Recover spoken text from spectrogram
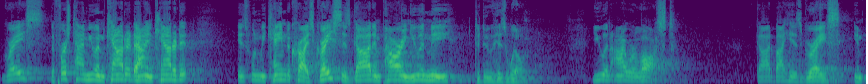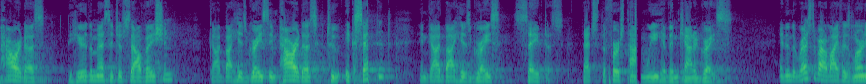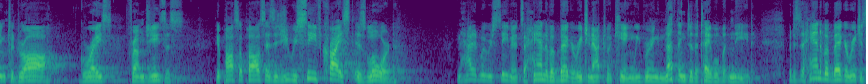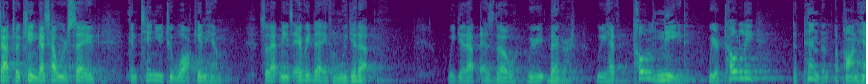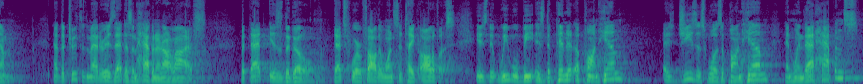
Grace, the first time you encountered it, I encountered it, is when we came to Christ. Grace is God empowering you and me to do His will. You and I were lost. God, by His grace, empowered us to hear the message of salvation. God, by His grace, empowered us to accept it. And God, by His grace, saved us. That's the first time we have encountered grace. And then the rest of our life is learning to draw grace from Jesus. The Apostle Paul says, as you received Christ as Lord, and how did we receive him? It's a hand of a beggar reaching out to a king. We bring nothing to the table but need. But as the hand of a beggar reaches out to a king. That's how we're saved. Continue to walk in him. So that means every day when we get up, we get up as though we're beggars. We have total need. We are totally dependent upon him. Now, the truth of the matter is that doesn't happen in our lives, but that is the goal. That's where Father wants to take all of us, is that we will be as dependent upon Him as Jesus was upon Him. And when that happens,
